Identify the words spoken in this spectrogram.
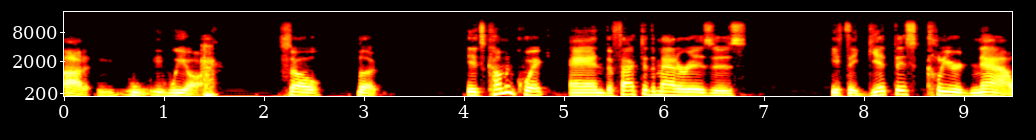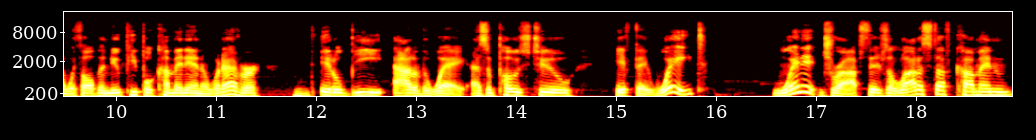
uh, we are. So look, it's coming quick, and the fact of the matter is, is if they get this cleared now with all the new people coming in or whatever, it'll be out of the way as opposed to if they wait when it drops, there's a lot of stuff coming.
